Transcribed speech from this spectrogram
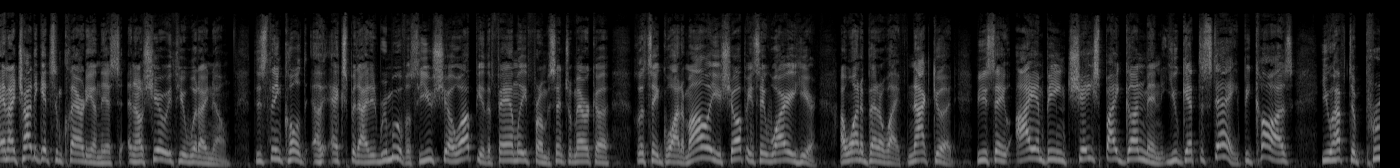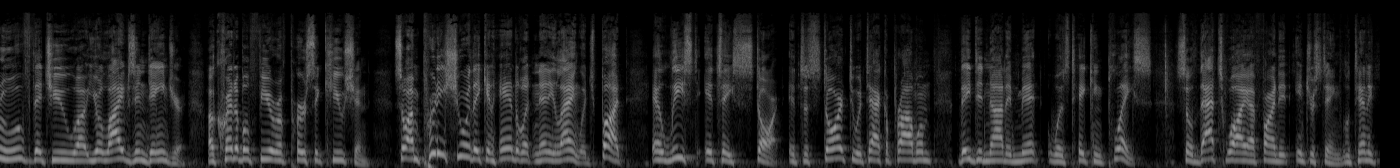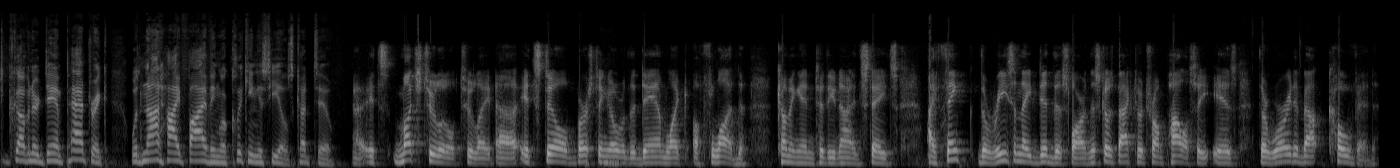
And I tried to get some clarity on this, and I'll share with you what I know. This thing called uh, expedited removal. So you show up, you're the family from Central America, let's say Guatemala, you show up and you say, Why are you here? I want a better life. Not good. If you say, I am being chased by gunmen, you get to stay because you have to prove that you, uh, your life's in danger, a credible fear of persecution. So I'm pretty sure they can handle it in any language, but at least it's a start. It's a start to attack a problem they did not admit was taking place. So that's why I find it interesting. Lieutenant Governor Dan Patrick was not high fiving or clicking his heels. Cut two. Uh, it's much too little, too late. Uh, it's still bursting over the dam like a flood coming into the United States. I think the reason they did this, Laura, and this goes back to a Trump policy, is they're worried about COVID.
